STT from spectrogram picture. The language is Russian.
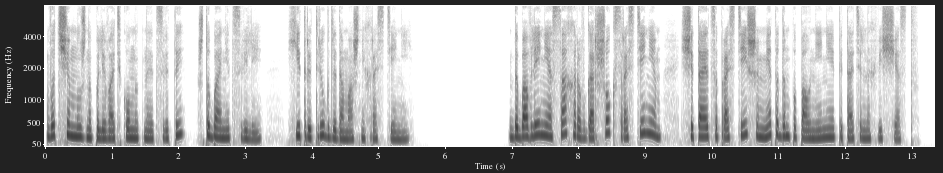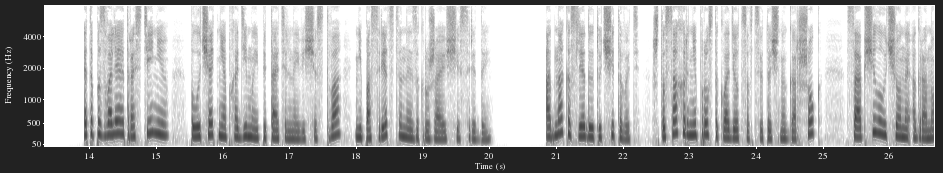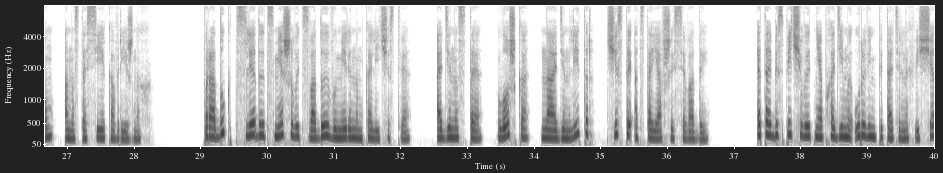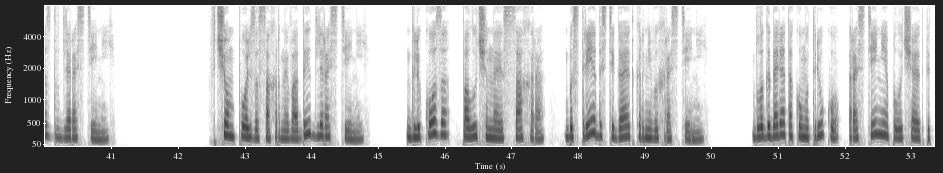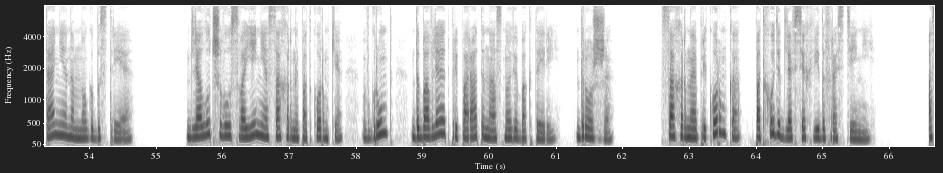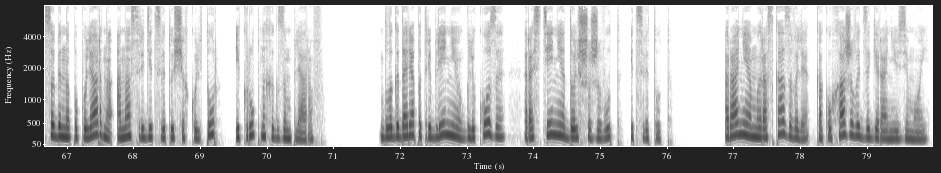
Вот чем нужно поливать комнатные цветы, чтобы они цвели. Хитрый трюк для домашних растений. Добавление сахара в горшок с растением считается простейшим методом пополнения питательных веществ. Это позволяет растению получать необходимые питательные вещества непосредственно из окружающей среды. Однако следует учитывать, что сахар не просто кладется в цветочный горшок, сообщила ученый-агроном Анастасия Коврижных. Продукт следует смешивать с водой в умеренном количестве – 1 ст, ложка на 1 литр чистой отстоявшейся воды. Это обеспечивает необходимый уровень питательных веществ для растений. В чем польза сахарной воды для растений? Глюкоза, полученная из сахара, быстрее достигает корневых растений. Благодаря такому трюку растения получают питание намного быстрее. Для лучшего усвоения сахарной подкормки в грунт добавляют препараты на основе бактерий, дрожжи. Сахарная прикормка подходит для всех видов растений. Особенно популярна она среди цветущих культур и крупных экземпляров. Благодаря потреблению глюкозы растения дольше живут и цветут. Ранее мы рассказывали, как ухаживать за геранью зимой.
